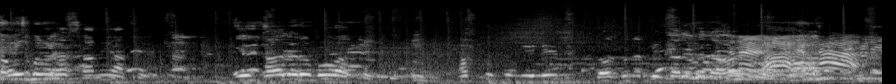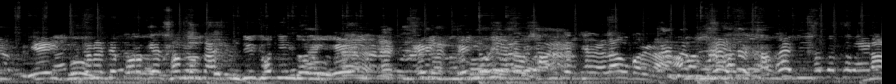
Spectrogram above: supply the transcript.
তো কিছু বলবেন স্বামী আছে এই সালেরও বউ আছে সব কিছু মিলে দর্শনের বিচারে এই দুজনের যে পরকের সম্বন্ধ দীর্ঘদিন ধরে এই এই এই মহিলাটা স্বামীকে খেলাও করে না মনে হয় না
